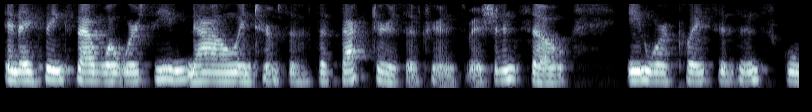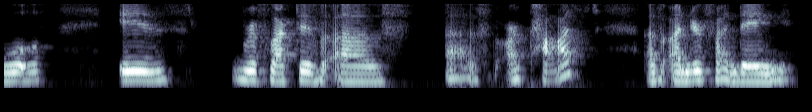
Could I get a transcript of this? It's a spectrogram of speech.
And I think that what we're seeing now in terms of the vectors of transmission, so in workplaces and schools, is reflective of, of our past, of underfunding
